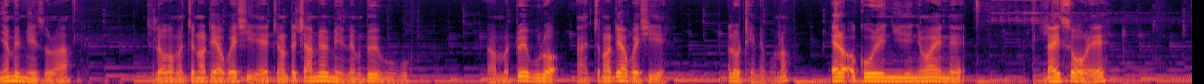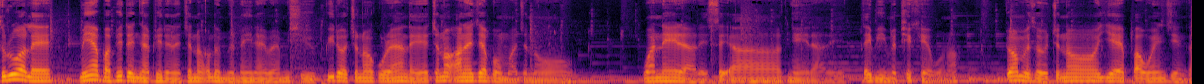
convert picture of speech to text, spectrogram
မျက်မမြင်ဆိုတာဒီလောကမှာကျွန်တော်တယောက်ပဲရှိတယ်ကျွန်တော်တခြားမျက်မြင်လည်းမတွေ့ဘူးဘူးအဲ့တော့မတွေ့ဘူးတော့အဲကျွန်တော်တယောက်ပဲရှိတယ်အဲ့လိုထင်တယ်ပေါ့နော်အဲ့တော့အကိုရညီတွေညီမတွေနဲ့လိုက်ဆော့တယ်သူတို့ကလည်းမင်းကဘာဖြစ်တယ်ညာဖြစ်တယ်လဲကျွန်တော်အဲ့လိုမျိုးနေနေပဲမရှိဘူးပြီးတော့ကျွန်တော်ကိုယ်တိုင်ကလည်းကျွန်တော်အားနေချက်ပုံမှာကျွန်တော်ဝမ်းနေတာတွေစိတ်အားငယ်တာတွေတိတ်ပြီးမဖြစ်ခဲ့ဘူးเนาะပြောမယ်ဆိုကျွန်တော်ရဲ့ပတ်ဝန်းကျင်က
